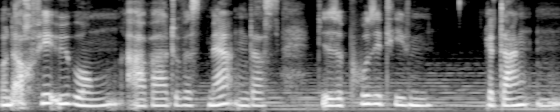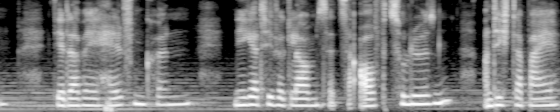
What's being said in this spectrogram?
und auch viel Übung, aber du wirst merken, dass diese positiven Gedanken dir dabei helfen können, negative Glaubenssätze aufzulösen und dich dabei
